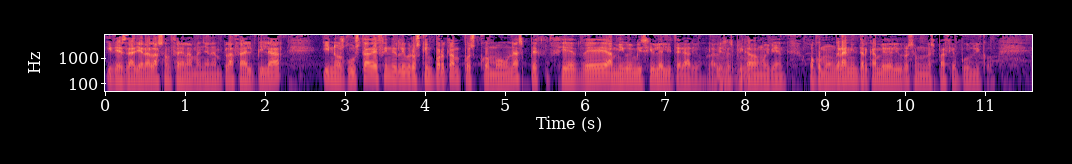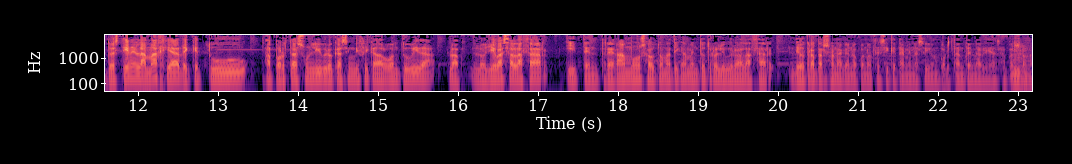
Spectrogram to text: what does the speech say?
Y desde ayer a las 11 de la mañana en Plaza del Pilar. Y nos gusta definir libros que importan pues como una especie de amigo invisible literario, lo habéis explicado muy bien, o como un gran intercambio de libros en un espacio público. Entonces tiene la magia de que tú aportas un libro que ha significado algo en tu vida, lo, lo llevas al azar y te entregamos automáticamente otro libro al azar de otra persona que no conoces y que también ha sido importante en la vida de esa persona.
